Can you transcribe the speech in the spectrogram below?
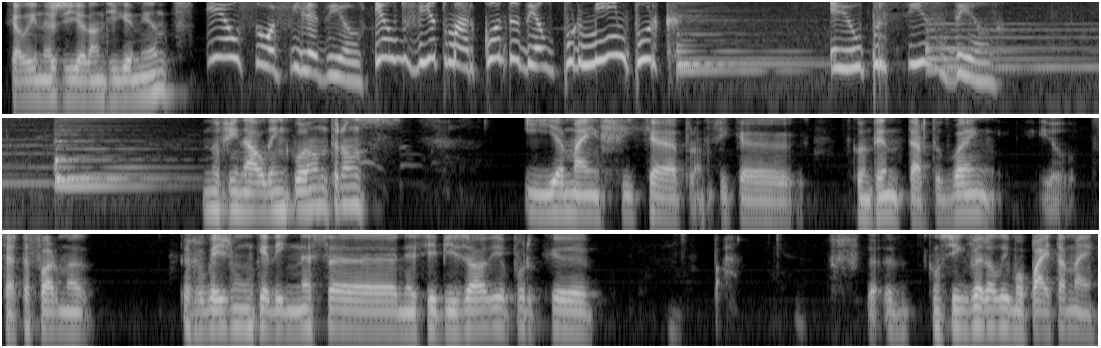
aquela energia de antigamente. Eu sou a filha dele. Ele devia tomar conta dele por mim porque eu preciso dele no final encontram-se e a mãe fica, pronto, fica contente de estar tudo bem. Eu, de certa forma, revejo-me um bocadinho nessa, nesse episódio porque pá, consigo ver ali o meu pai também.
